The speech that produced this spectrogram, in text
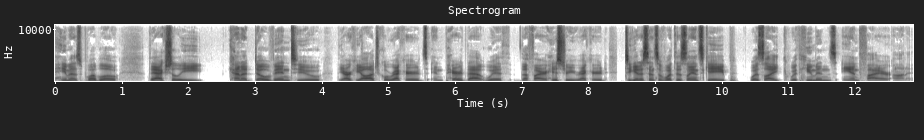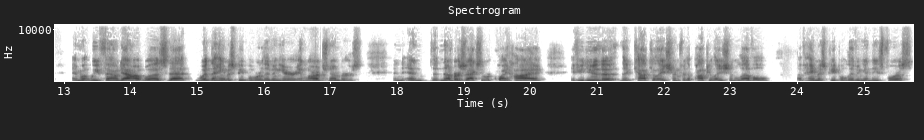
Jemez Pueblo, they actually kind of dove into the archaeological records and paired that with the fire history record to get a sense of what this landscape was like with humans and fire on it. And what we found out was that when the Jemez people were living here in large numbers, and, and the numbers actually were quite high, if you do the, the calculation for the population level of Jemez people living in these forests,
